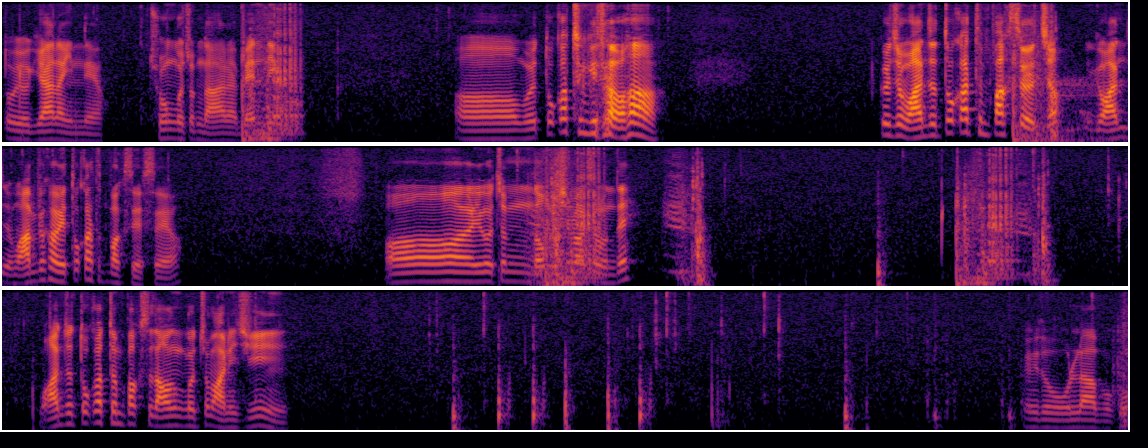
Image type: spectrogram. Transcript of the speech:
또 여기 하나 있네요 좋은 거 좀 나와라. 멘딩. 어왜 똑같은 게 나와. 그죠 완전 똑같은 박스였죠? 이거 완전 완벽하게 똑같은 박스였어요. 어 이거 좀 너무 실망스러운데? 완전 똑같은 박스 나오는 건 좀 아니지. 여기도 올라와 보고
